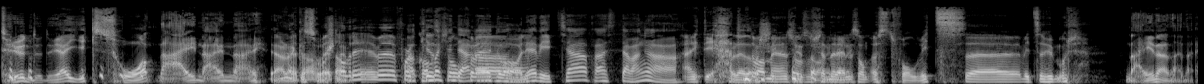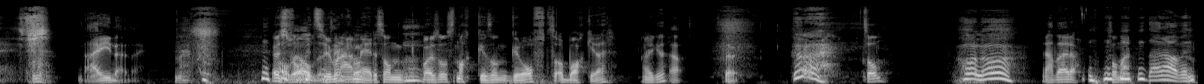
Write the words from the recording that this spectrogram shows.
trodde du jeg gikk så Nei, nei, nei. Jeg er da ikke så slem. Han kommer ikke der med dårlige vitser fra Stavanger. Nei, det Det, det var mer en sånn, sånn generell sånn Østfold-vits. uh, vitsehumor. Nei, nei, nei. Nei, nei, nei. nei. Østfold-vitsehumor er mer sånn bare så snakke sånn grovt og baki der. Er det ikke det? Ja, det er. Sånn. Hallo! Ja, der, ja. Sånn er. Der har vi den.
